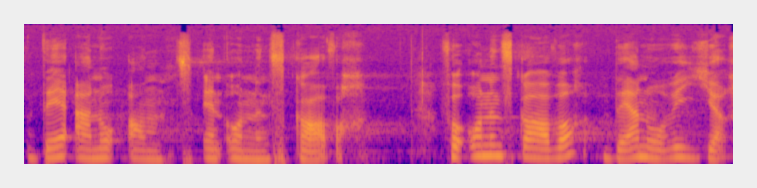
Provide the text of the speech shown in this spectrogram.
det er noe annet enn åndens gaver. For åndens gaver det er noe vi gjør.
